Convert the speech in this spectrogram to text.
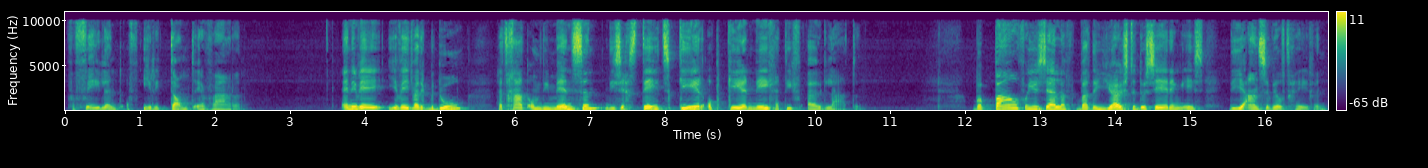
vervelend of irritant ervaren. Anyway, je weet wat ik bedoel. Het gaat om die mensen die zich steeds keer op keer negatief uitlaten. Bepaal voor jezelf wat de juiste dosering is die je aan ze wilt geven.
